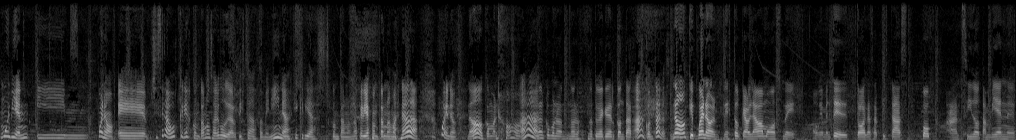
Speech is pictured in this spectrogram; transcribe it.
Muy bien, y mm, bueno, eh, Gisela, vos querías contarnos algo de artistas femeninas, ¿qué querías contarnos? ¿No querías contarnos más nada? Bueno, No, ¿cómo no? Ah. No, ¿Cómo no, no, no te voy a querer contar? ah, contanos. No, que bueno, esto que hablábamos de, obviamente, de todas las artistas pop han sido también, eh,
